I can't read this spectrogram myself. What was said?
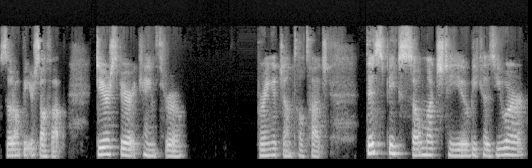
So don't beat yourself up. Dear Spirit came through. Bring a gentle touch. This speaks so much to you because you are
